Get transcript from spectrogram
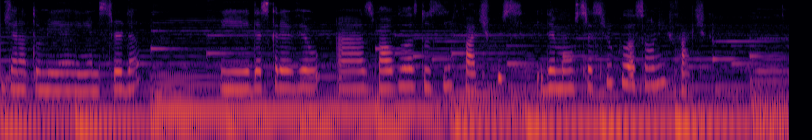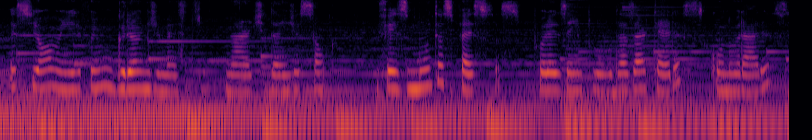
de anatomia em Amsterdã e descreveu as válvulas dos linfáticos e demonstra a circulação linfática. Esse homem ele foi um grande mestre na arte da injeção e fez muitas peças, por exemplo, das artérias conurárias,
